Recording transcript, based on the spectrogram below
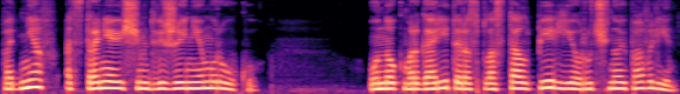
подняв отстраняющим движением руку. У ног Маргариты распластал перья ручной павлин.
